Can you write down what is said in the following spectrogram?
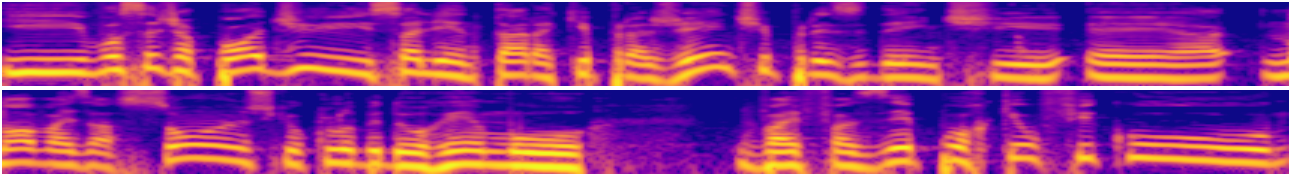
E você já pode salientar aqui para gente, presidente, é, novas ações que o Clube do Remo vai fazer, porque eu fico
